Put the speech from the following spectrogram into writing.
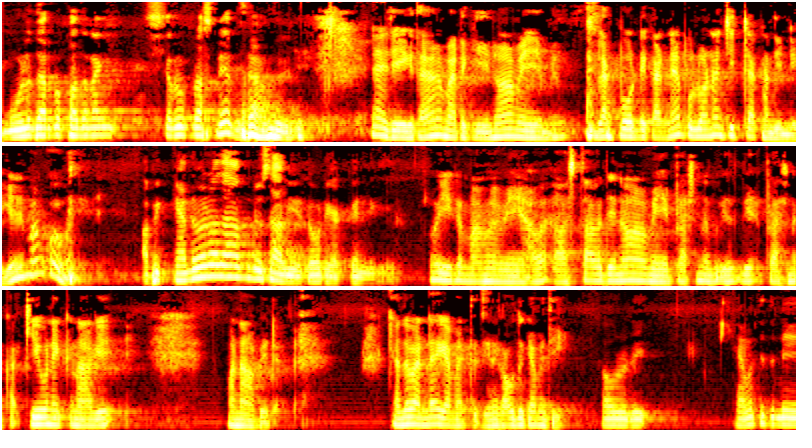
මූලධර්ම පදනම් කරු ප්‍රශ්නයක්ද නෑ ඒක තමයි මට කියනවා මේ බ්ලැක් බෝඩ් එකක් නෑ පුළුවන් නම් චිත්‍රයක් අඳින්න කියලා. මම කොහොමද? අපි කැඳවනවා දාපු උසාවියට ඕ ටිකක් වෙන්න කියලා. ඔය ඒක මම මේ අවස්ථාව දෙනවා මේ ප්‍රශ්න ප්‍රශ්න කියවන එක නාගේ මනාපෙට කැඳවන්නයි කැමැත්ත තියෙන. කවුද කැමති? කවුරුද කැමතිද මේ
